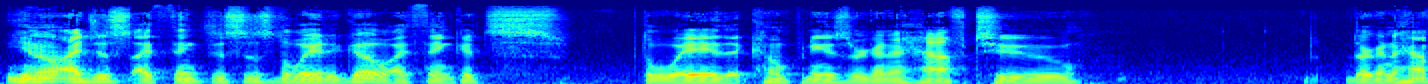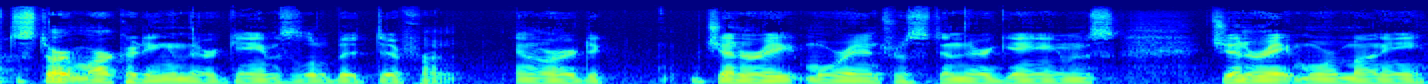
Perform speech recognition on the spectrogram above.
You know, I just I think this is the way to go. I think it's the way that companies are going to have to they're going to have to start marketing their games a little bit different in order to generate more interest in their games, generate more money.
